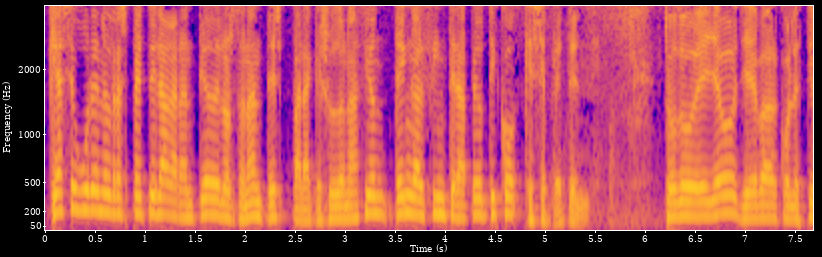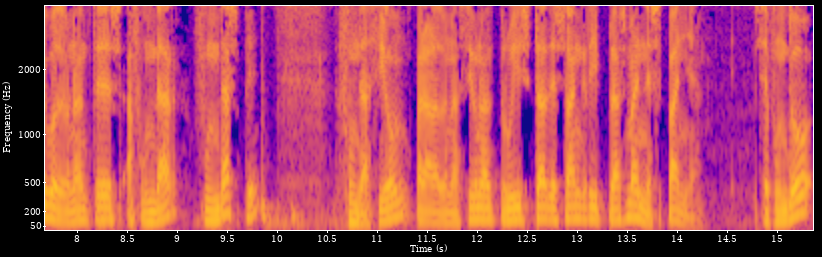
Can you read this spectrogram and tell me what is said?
que aseguren el respeto y la garantía de los donantes para que su donación tenga el fin terapéutico que se pretende. Todo ello lleva al colectivo de donantes a fundar Fundaspe, Fundación para la Donación Altruista de Sangre y Plasma en España. Se fundó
